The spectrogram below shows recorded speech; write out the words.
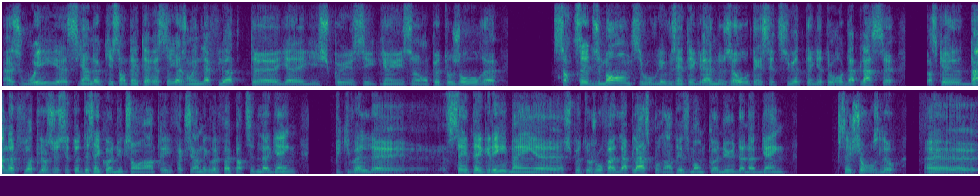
à jouer. S'il y en a qui sont intéressés à joindre la flotte, je peux, on peut toujours sortir du monde si vous voulez vous intégrer à nous autres, ainsi de suite. Il y a toujours de la place. parce que dans notre flotte, là, c'est tous des inconnus qui sont rentrés. Fait que s'il y en a qui veulent faire partie de la gang, puis qui veulent s'intégrer, ben, euh, je peux toujours faire de la place pour rentrer du monde connu de notre gang, ces choses-là. Euh,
